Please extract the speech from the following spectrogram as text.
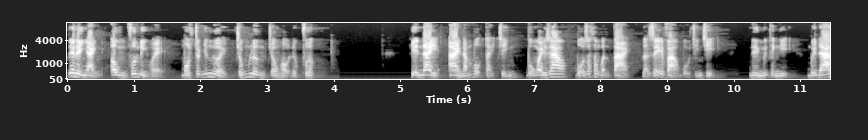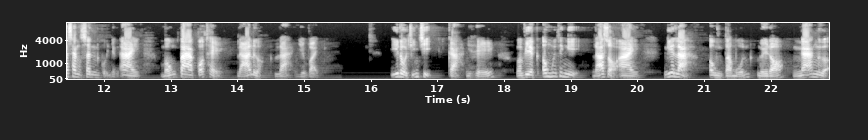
Đây là hình ảnh ông Vương Đình Huệ, một trong những người chống lưng trong Hồ Đức Phước. Hiện nay ai nắm Bộ Tài chính, Bộ Ngoại giao, Bộ Giao thông Vận tải là dễ vào Bộ Chính trị, nên Nguyễn Thành Nghị mới đá sang sân của những ai mà ông ta có thể đá được là như vậy. Ý đồ chính trị cả như thế và việc ông Nguyễn Thành Nghị đá giỏ ai nghĩa là ông ta muốn người đó ngã ngựa.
